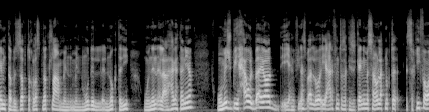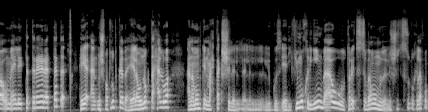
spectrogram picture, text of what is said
إمتى بالظبط خلاص نطلع من من mood ال- النكتة دي وننقل على حاجة تانية. ومش بيحاول بقى يقعد يعني في ناس بقى اللي هو إيه عارف أنت كأني مثلا أقول لك نكتة سخيفة وأقوم قايل هي مش مطلوب كده هي لو النكته حلوة أنا ممكن ما أحتاجش لل- لل- للجزئية دي. في مخرجين بقى وطريقة استخدامهم للشيت ساوند وخلافه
